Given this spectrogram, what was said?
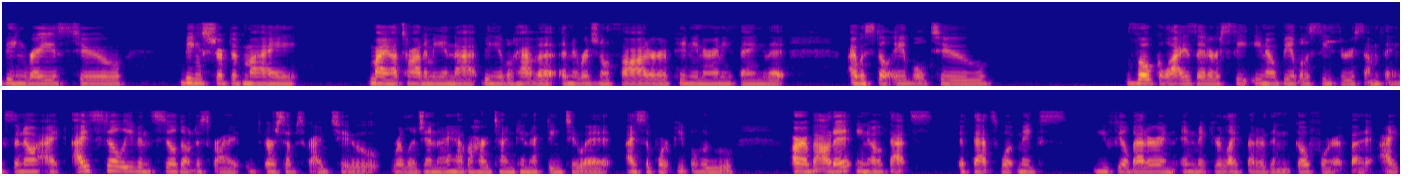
being raised to being stripped of my my autonomy and not being able to have a, an original thought or opinion or anything that I was still able to vocalize it or see you know be able to see through something so no i i still even still don't describe or subscribe to religion i have a hard time connecting to it i support people who are about it you know if that's if that's what makes you feel better and, and make your life better then go for it but i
